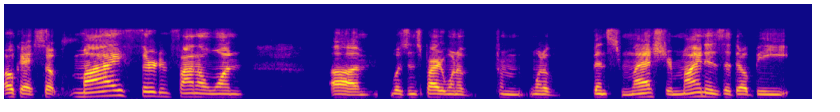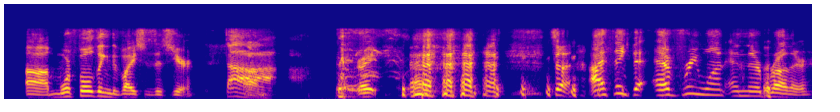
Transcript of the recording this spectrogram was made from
Okay, so my third and final one um, was inspired one of from one of Vince from last year. Mine is that there'll be uh, more folding devices this year. Ah. Right? so I think that everyone and their brother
